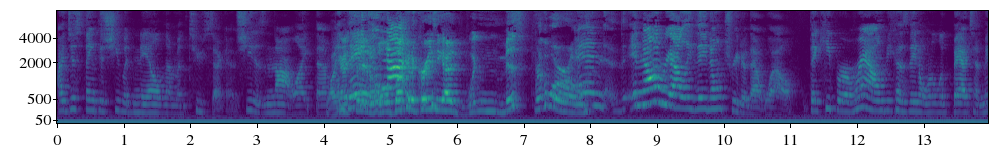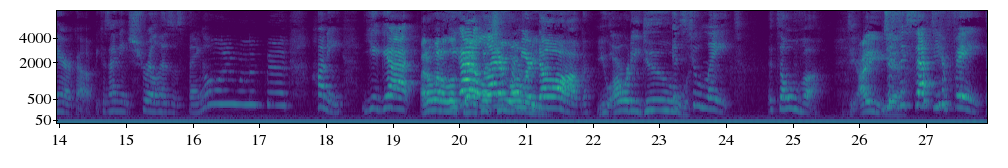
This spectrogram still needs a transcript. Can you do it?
I just think that she would nail them in two seconds. She does not like them, Like and I they said, a whole not. bucket of crazy I wouldn't miss for the world. And in all reality, they don't treat her that well. They keep her around because they don't want to look bad to America. Because I think Shrill has this thing. Oh, I don't want to look bad, honey. You got I don't want to look you got bad, a but letter you from already your dog. you already do. It's too late. It's over. I Just yeah. accept your fate.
